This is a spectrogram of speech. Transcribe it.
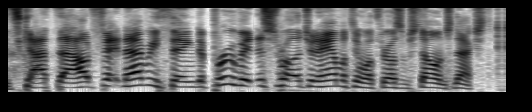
it's got the outfit and everything to prove it. This is Rutledge and Hamilton. We'll throw some stones next.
